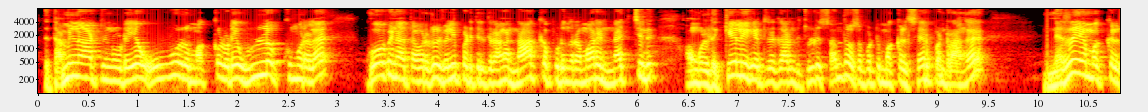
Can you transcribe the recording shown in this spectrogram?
இந்த தமிழ்நாட்டினுடைய ஒவ்வொரு மக்களுடைய உள்ள குமுறலை கோபிநாத் அவர்கள் வெளிப்படுத்தியிருக்கிறாங்க. நாக்கப்படுங்கிற மாதிரி நச்சுன்னு அவங்கள்ட்ட கேள்வி கேட்டிருக்காருன்னு சொல்லிட்டு சந்தோஷப்பட்டு மக்கள் ஷேர் பண்ணுறாங்க நிறைய மக்கள்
